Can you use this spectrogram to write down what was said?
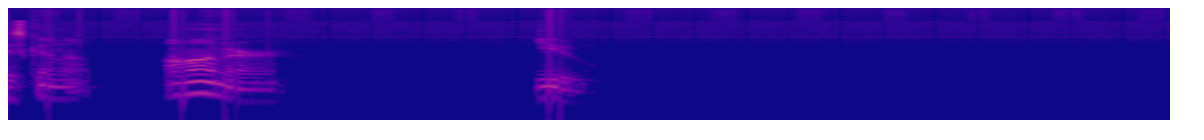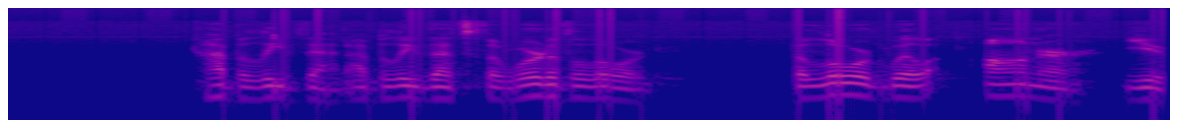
is going to honor you. I believe that. I believe that's the word of the Lord. The Lord will honor you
